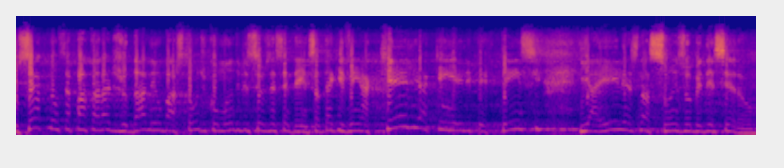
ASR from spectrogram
O certo não se apartará de Judá, nem o bastão de comando de seus descendentes, até que venha aquele a quem ele pertence, e a ele as nações obedecerão.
